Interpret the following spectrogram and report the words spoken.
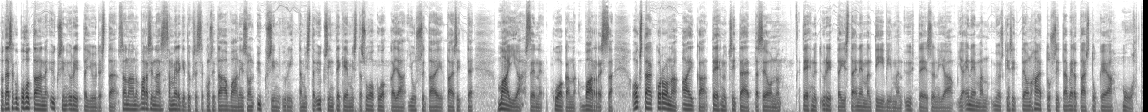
No tässä kun puhutaan yksin yrittäjyydestä, sanan varsinaisessa merkityksessä kun sitä avaa, niin se on yksin yrittämistä, yksin tekemistä, suokuokka ja Jussi tai, tai sitten Maija sen kuokan varressa. Onko tämä korona-aika tehnyt sitä, että se on tehnyt yrittäjistä enemmän tiiviimmän yhteisön ja, ja enemmän myöskin sitten on haettu sitä vertaistukea muualta?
